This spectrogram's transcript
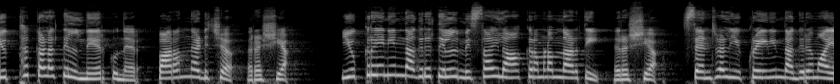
യുദ്ധക്കളത്തിൽ നേർക്കുനേർ പറന്നടിച്ച് റഷ്യ. യുക്രൈനിയൻ നഗരത്തിൽ മിസൈൽ ആക്രമണം നടത്തി റഷ്യ. സെൻട്രൽ യുക്രൈനിയൻ നഗരമായ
